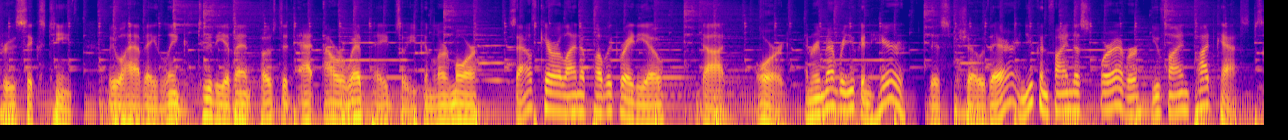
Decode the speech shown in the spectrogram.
through 16th. We will have a link to the event posted at our webpage so you can learn more. SouthCarolinaPublicRadio.org. And remember, you can hear this show there, and you can find us wherever you find podcasts.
